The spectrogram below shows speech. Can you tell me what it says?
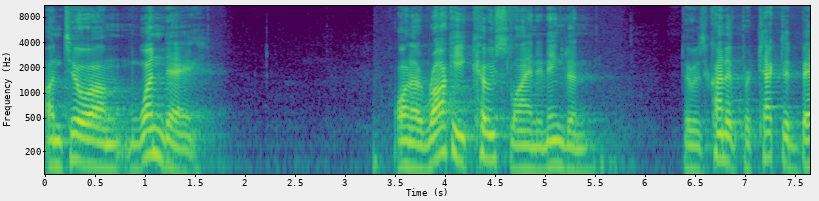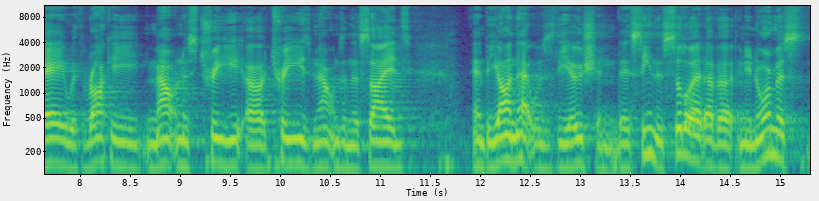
until um, one day, on a rocky coastline in England, there was a kind of protected bay with rocky, mountainous tree, uh, trees, mountains on the sides, and beyond that was the ocean. They'd seen the silhouette of a, an enormous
